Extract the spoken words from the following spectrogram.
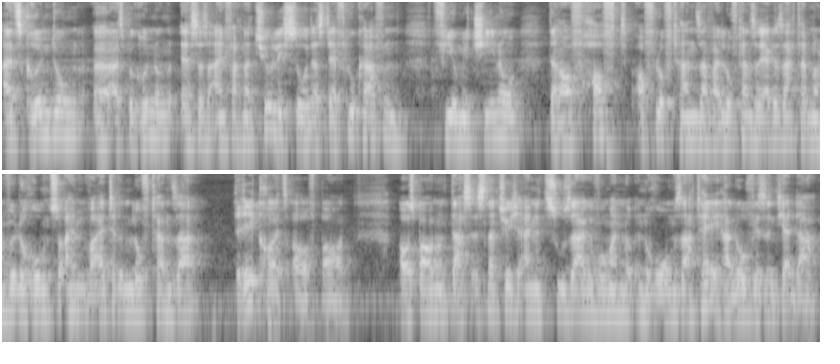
als Gründung, äh, als Begründung ist es einfach natürlich so, dass der Flughafen Fiumicino darauf hofft, auf Lufthansa, weil Lufthansa ja gesagt hat, man würde Rom zu einem weiteren Lufthansa-Drehkreuz aufbauen ausbauen. Und das ist natürlich eine Zusage, wo man in Rom sagt, hey, hallo, wir sind ja da.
